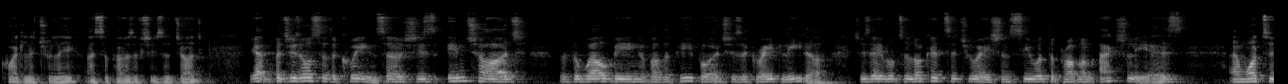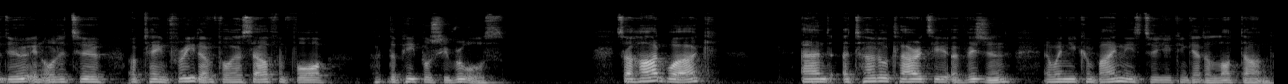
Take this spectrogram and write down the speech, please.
Quite literally, I suppose, if she's a judge. Yeah, but she's also the queen. So she's in charge the well-being of other people and she's a great leader. She's able to look at situations, see what the problem actually is and what to do in order to obtain freedom for herself and for the people she rules. So hard work and a total clarity of vision and when you combine these two you can get a lot done.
